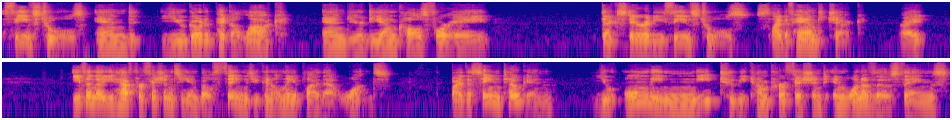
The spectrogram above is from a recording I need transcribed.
thieves tools and you go to pick a lock and your dm calls for a dexterity thieves tools sleight of hand check right? Even though you have proficiency in both things you can only apply that once. By the same token you only need to become proficient in one of those things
